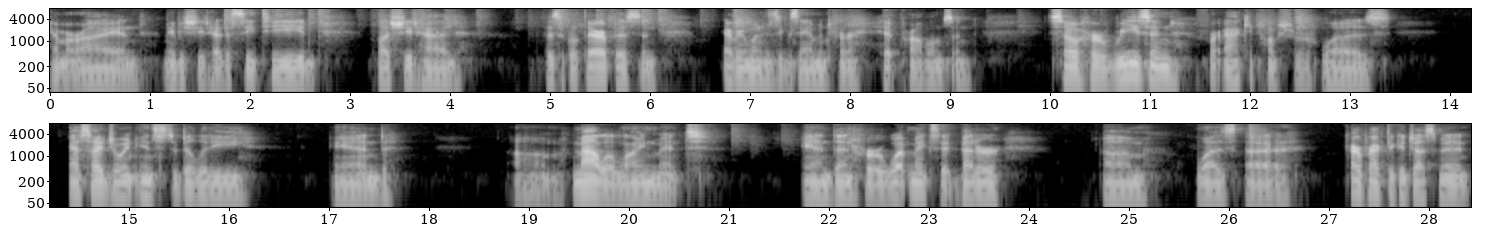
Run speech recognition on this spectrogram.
MRI, and maybe she'd had a CT, and plus she'd had physical therapists and everyone has examined her hip problems, and so her reason for acupuncture was SI joint instability and um, malalignment. And then her what makes it better um, was a chiropractic adjustment.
